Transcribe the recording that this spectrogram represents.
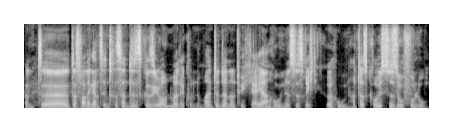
Und äh, das war eine ganz interessante Diskussion, weil der Kunde meinte dann natürlich, ja, ja, Huhn ist das Richtige. Huhn hat das größte Suchvolumen.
